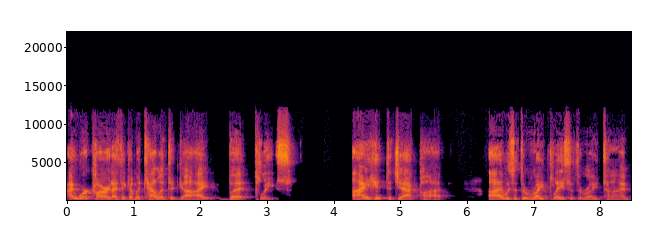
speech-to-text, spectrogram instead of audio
I work hard. I think I'm a talented guy, but please, I hit the jackpot. I was at the right place at the right time.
